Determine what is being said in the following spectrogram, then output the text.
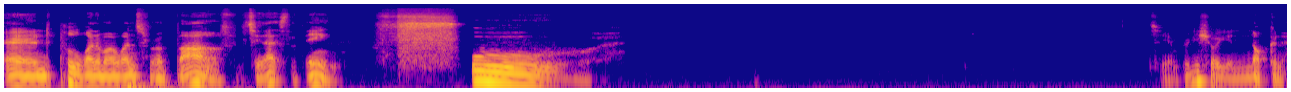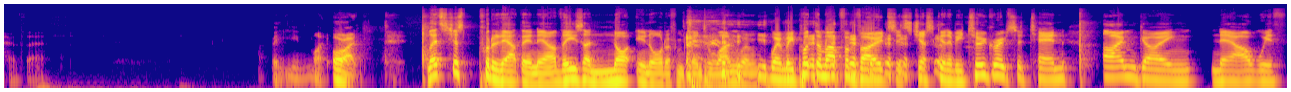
and pull one of my ones from above? See, that's the thing. Ooh. See, I'm pretty sure you're not going to have that. But you might. All right. Let's just put it out there now. These are not in order from 10 to 1. When, when we put them up for votes, it's just going to be two groups of 10. I'm going now with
